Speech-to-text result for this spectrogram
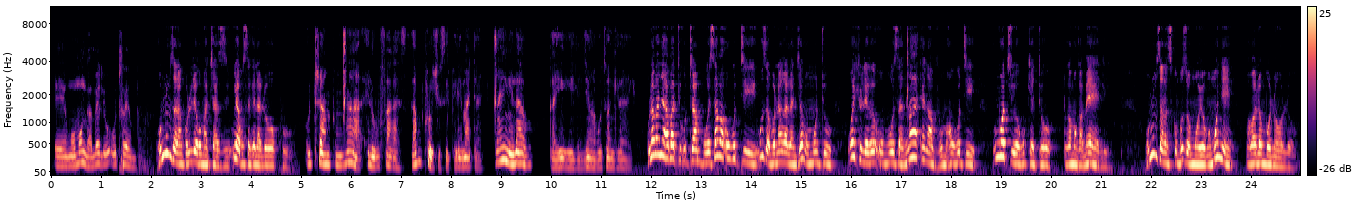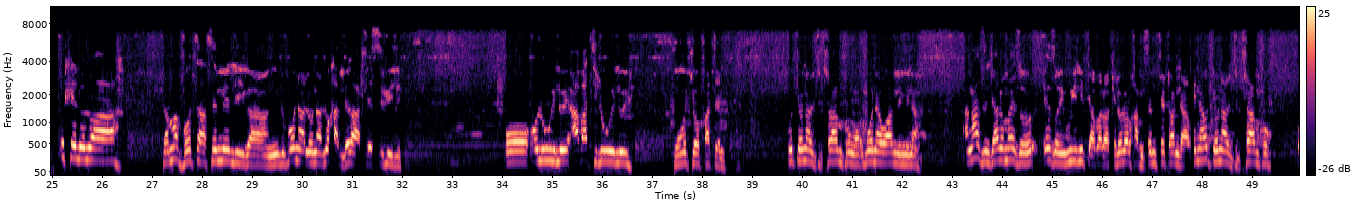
um ngomongameli utrump. Umnumzana nkululeko majazi uyakusekela lokhu. Utrump nxa elobufakazi kabuproduce phela emadali nxa engelabo kayekile njengabotwankirayo kulabanye abathi utrump wesaba ukuthi uzabonakala njengomuntu owehluleke ubusa nxa engavuma ukuthi unqotshiwe kukhetho lukamongameli. Umnumzana sikhumbuzo moyo ngomunye wabalombonolo. Uhlelo lwa lwamavoti asemelika ngilubona lona luhambe kahle sibili. Oluwinwe abathi luwinwe ngojoe biden. Udonald trump ngokubona kwami mina angazi njalo uma ezoyiwina idaba lwakhe lolo aluhambise emthethwandaba. Yena udonald trump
